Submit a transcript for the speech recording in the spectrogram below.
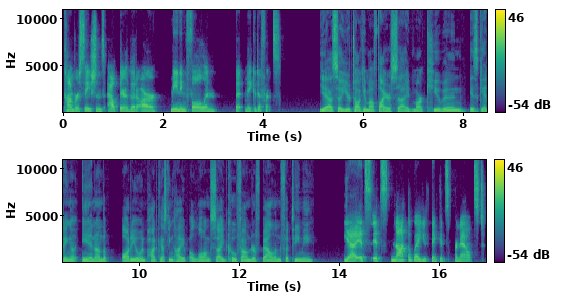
conversations out there that are meaningful and that make a difference. Yeah, so you're talking about Fireside. Mark Cuban is getting in on the audio and podcasting hype alongside co-founder Falon Fatemi. Yeah, it's it's not the way you think it's pronounced.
